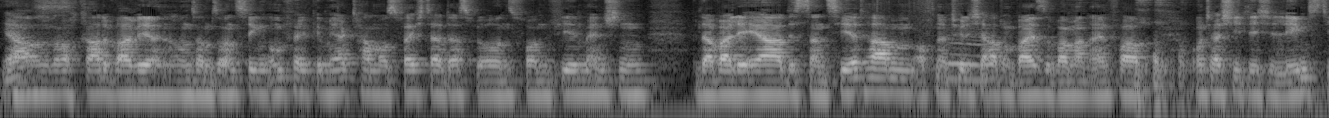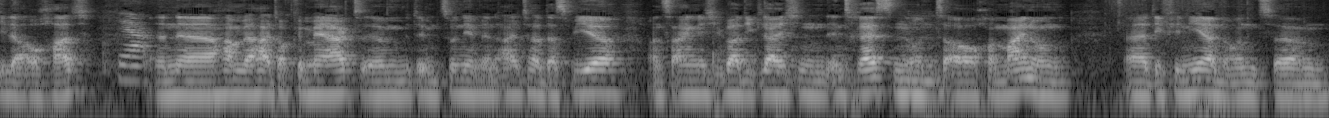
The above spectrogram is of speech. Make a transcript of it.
Ja, und auch gerade, weil wir in unserem sonstigen Umfeld gemerkt haben aus Fechter, dass wir uns von vielen Menschen mittlerweile eher distanziert haben, auf natürliche Mhm. Art und Weise, weil man einfach unterschiedliche Lebensstile auch hat. ja, Dann äh, haben wir halt auch gemerkt äh, mit dem zunehmenden Alter, dass wir uns eigentlich über die gleichen Interessen Mhm. und auch Meinungen äh, definieren und ähm,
